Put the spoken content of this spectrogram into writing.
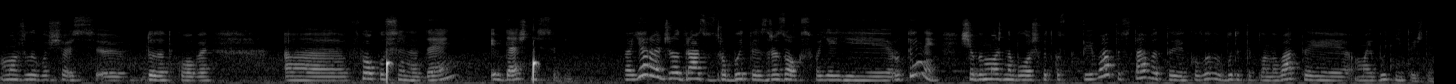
можливо, щось е, додаткове, фокуси на день і вдячність собі. Е, Я раджу одразу зробити зразок своєї рутини, щоб можна було швидко скопіювати, вставити, коли ви будете планувати майбутній тиждень.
